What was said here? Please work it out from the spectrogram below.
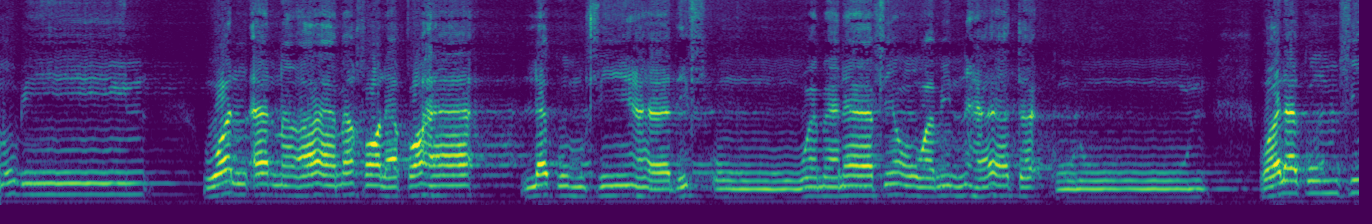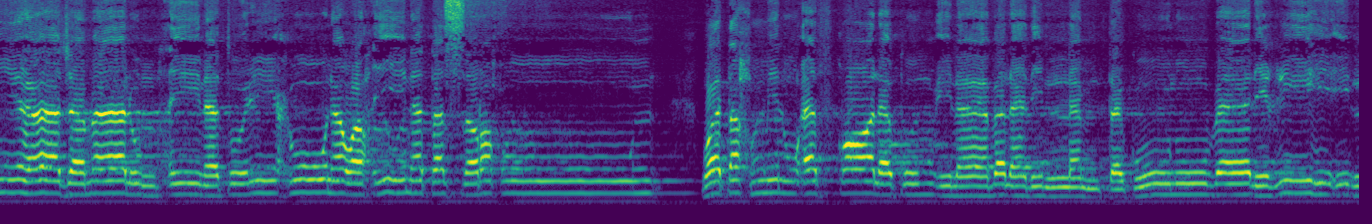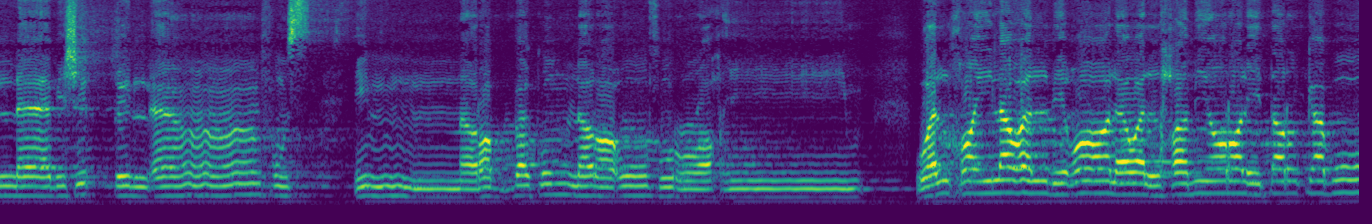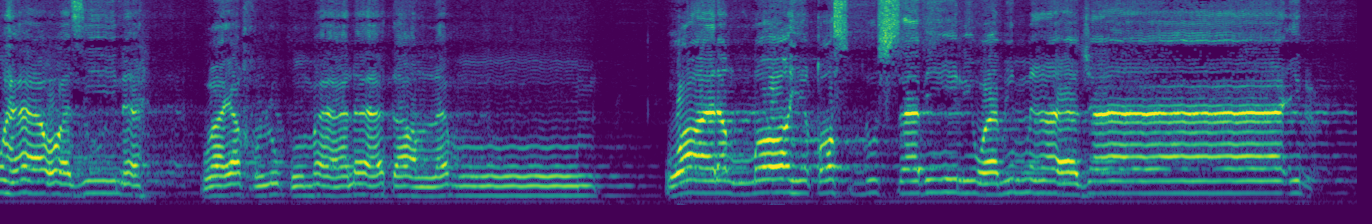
مُّبِينٌ. وَالْأَنْعَامَ خَلَقَهَا لَكُمْ فِيهَا دِفْءٌ وَمَنَافِعُ وَمِنْهَا تَأْكُلُونَ. وَلَكُمْ فِيهَا جَمَالٌ حِينَ تُرِيحُونَ وَحِينَ تَسْرَحُونَ وَتَحْمِلُ أَثْقَالَكُمْ إِلَىٰ بَلَدٍ لَّمْ تَكُونُوا بَالِغِيهِ إِلَّا بِشِقِّ الْأَنفُسِ ۚ. إِنَّ رَبَّكُمْ لَرَءُوفٌ رَّحِيمٌ. وَالْخَيْلَ وَالْبِغَالَ وَالْحَمِيرَ لِتَرْكَبُوهَا وَزِينَةً ۚ وَيَخْلُقُ مَا لَا تَعْلَمُونَ. وَعَلَى اللَّهِ قَصْدُ السَّبِيلِ وَمِنْهَا جَائِرٌ ۚ.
